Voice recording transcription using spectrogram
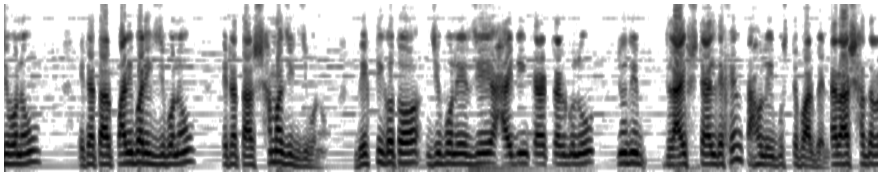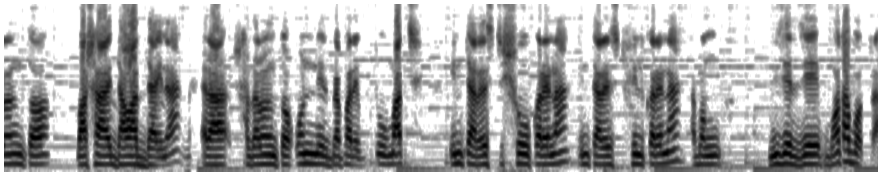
জীবনেও, এটা তার পারিবারিক জীবনেও, এটা তার সামাজিক জীবনেও। ব্যক্তিগত জীবনের যে হাইডিং ক্যারেক্টারগুলো যদি লাইফস্টাইল দেখেন, তাহলেই বুঝতে পারবেন। এরা সাধারণত বাসায় দাওয়াত দেয় না। এরা সাধারণত অন্যের ব্যাপারে টু মাছ ইন্টারেস্ট শো করে না ইন্টারেস্ট ফিল করে না এবং নিজের যে মতামতটা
